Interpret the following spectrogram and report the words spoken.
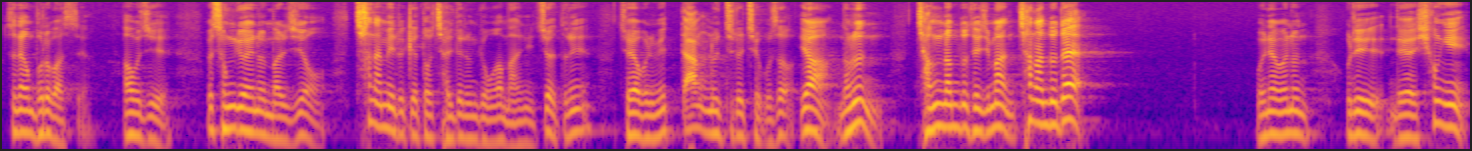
그래서 내가 물어봤어요. 아버지, 성경에는 말이죠. 차남이 이렇게 더 잘 되는 경우가 많이 있죠. 했더니 저희 아버님이 딱 눈치를 채고서 야, 너는 장남도 되지만 차남도 돼. 뭐냐면은 우리 내 형이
